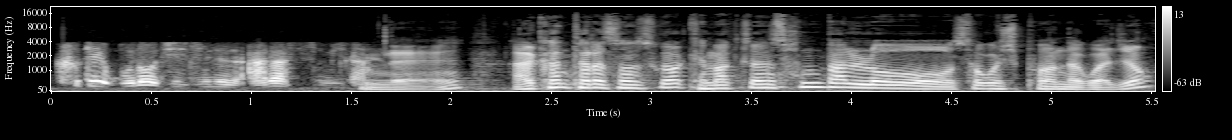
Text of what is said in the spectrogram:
크게 무너지지는 않았습니다. 네. 알칸타라 선수가 개막전 선발로 서고 싶어 한다고 하죠?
